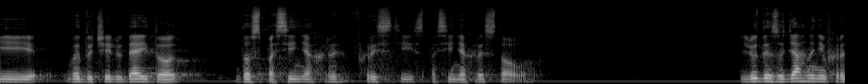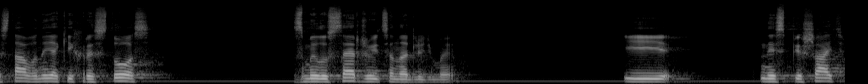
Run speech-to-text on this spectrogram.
і ведучи людей до, до спасіння в Христі, спасіння Христового. Люди, зодягнені в Христа, вони, як і Христос, змилосерджуються над людьми і не спішать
